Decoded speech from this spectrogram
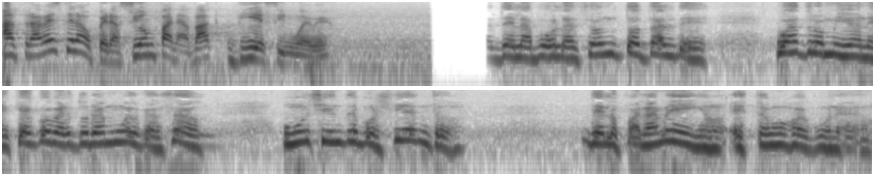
a través de la operación Panavac 19. De la población total de 4 millones, ¿qué cobertura hemos alcanzado? Un 80% de los panameños estamos vacunados.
